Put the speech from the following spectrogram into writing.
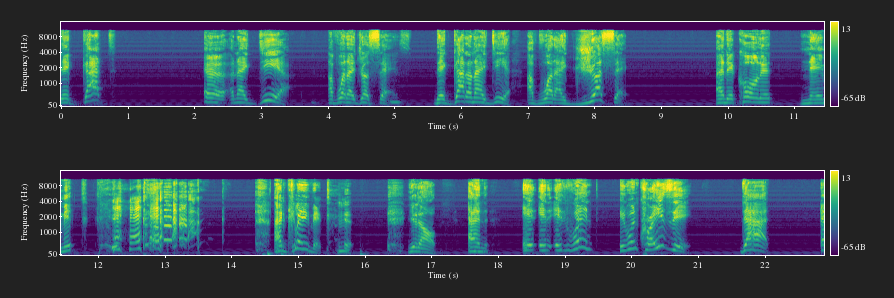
they got uh, an idea of what I just said. They got an idea of what I just said. And they call it name it and claim it. you know. And it, it, it went it went crazy that uh,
